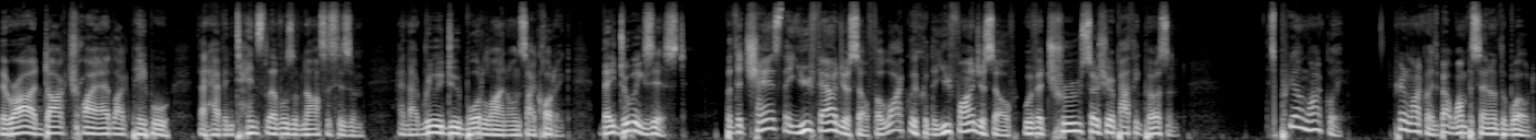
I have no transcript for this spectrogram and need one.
There are dark triad like people that have intense levels of narcissism and that really do borderline on psychotic. They do exist. But the chance that you found yourself, the likelihood that you find yourself with a true sociopathic person, it's pretty unlikely. It's pretty unlikely. It's about 1% of the world.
